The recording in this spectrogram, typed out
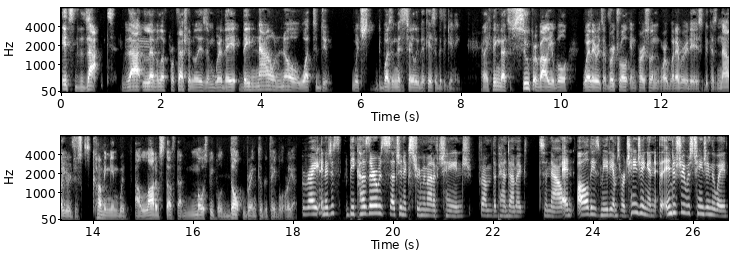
It's that that level of professionalism where they they now know what to do, which wasn't necessarily the case at the beginning. And I think that's super valuable whether it's a virtual, in person, or whatever it is, because now you're just coming in with a lot of stuff that most people don't bring to the table again. Right. And it just, because there was such an extreme amount of change from the pandemic to now, and all these mediums were changing, and the industry was changing the way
